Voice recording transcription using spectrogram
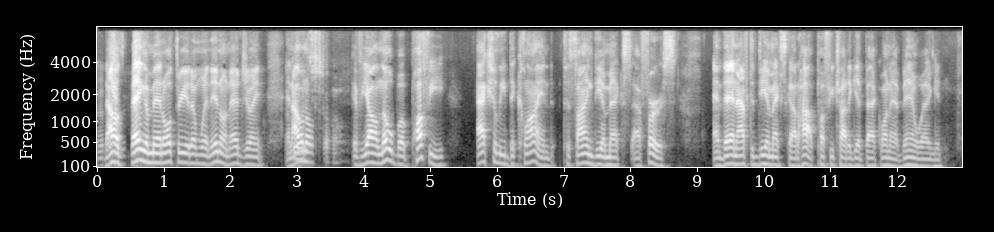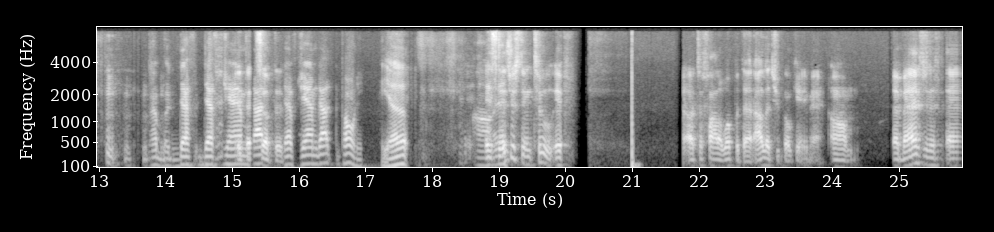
Mhm. that was a banger, man. All three of them went in on that joint. And I don't know So, if y'all know, but Puffy actually declined to sign DMX at first, and then after DMX got hot, Puffy tried to get back on that bandwagon. Uh, but Def Def Jam got something. Def Jam got the pony. Yep. Um, it's and interesting too. If uh, to follow up with that, I'll let you go, Candyman. Um, imagine if X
